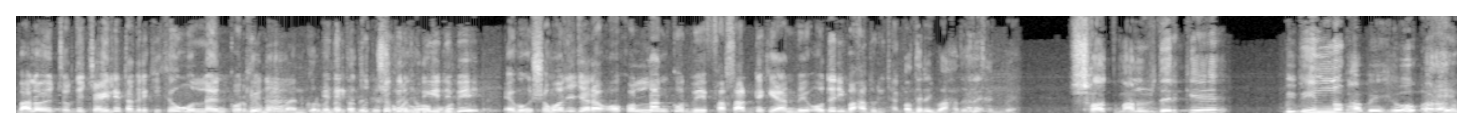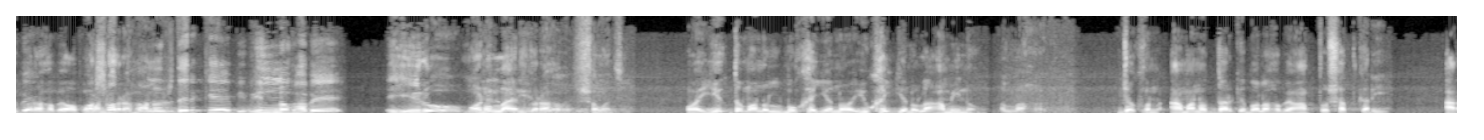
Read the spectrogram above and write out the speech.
ভালো হয়ে চলতে চাইলে তাদেরকে কেউ মূল্যায়ন করবে না। মূল্যায়ন করবে না, তাদেরকে তুচ্ছ করে উড়িয়ে দিবে এবং সমাজে যারা অকল্যাণ করবে ফাসাদ ডেকে আনবে ওদেরই বাহাদুরি থাকবে। ওদেরই বাহাদুরি মানে থাকবে। সৎ মানুষদেরকে বিভিন্নভাবে হেয় করা হবে করা হবে, অপমান করা হবে। মানুষদেরকে বিভিন্নভাবে হিরো মডেল মূল্যায়ন বানিয়ে করা হবে সমাজে। ইউতমানুল মুখাইয়ন ইউখাইয়নুল আমিন। আল্লাহ যখন আমানতদারকে বলা হবে আত্মসাৎকারী আর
